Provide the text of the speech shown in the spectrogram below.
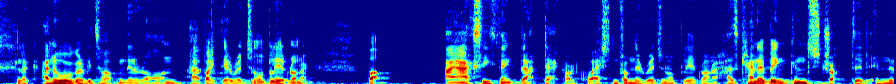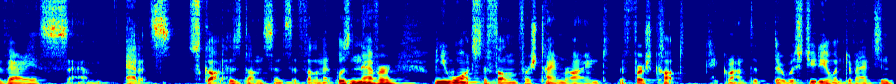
look, I know we're going to be talking later on about the original Blade Runner, but I actually think that Deckard question from the original Blade Runner has kind of been constructed in the various um, edits Scott has done since the film. It was never, when you watch the film first time round, the first cut, granted, there was studio intervention,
